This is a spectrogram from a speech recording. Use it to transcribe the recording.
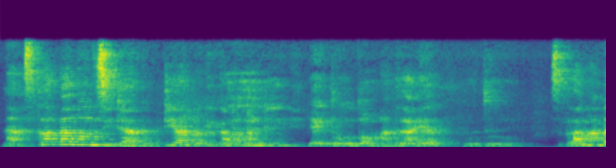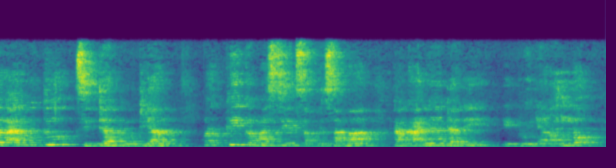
Nah, setelah bangun, Zidan kemudian pergi ke kamar mandi, yaitu untuk mengambil air wudhu. Setelah mengambil air wudhu, Zidan kemudian pergi ke masjid bersama kakaknya dari ibunya untuk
